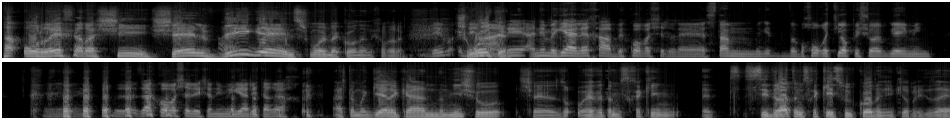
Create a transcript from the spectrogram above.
העורך הראשי של ויגנס, שמואל מקונן, חברים. דימה. דימה, אני- מגיע אליך בכובע של אה, סתם, נגיד, בחור אתיופי שאוהב גיימינג. אה, זה הכובע שלי כשאני מגיע להתארח. אתה מגיע לכאן מישהו שאוהב את המשחקים, את סדרת המשחקי סויקודן יקירי, זה,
